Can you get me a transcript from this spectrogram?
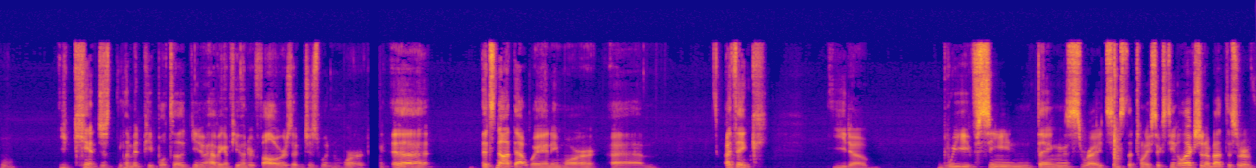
You can't just limit people to you know having a few hundred followers. It just wouldn't work. Uh, it's not that way anymore. Um, I think, you know, we've seen things right since the 2016 election about the sort of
